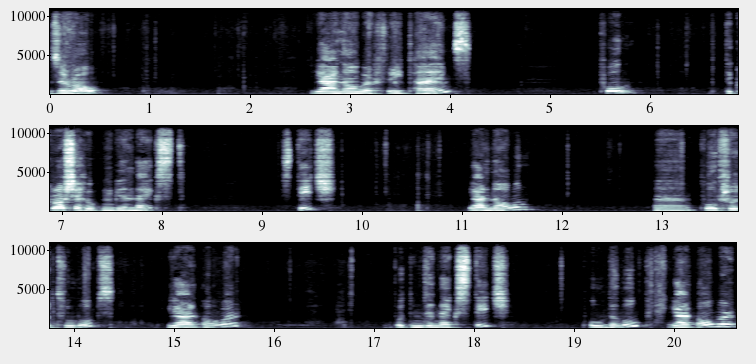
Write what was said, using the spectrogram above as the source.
the row. Yarn over three times. Pull the crochet hook in the next stitch. Yarn over. Uh, pull through two loops. Yarn over. Put in the next stitch. Pull the loop. Yarn over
